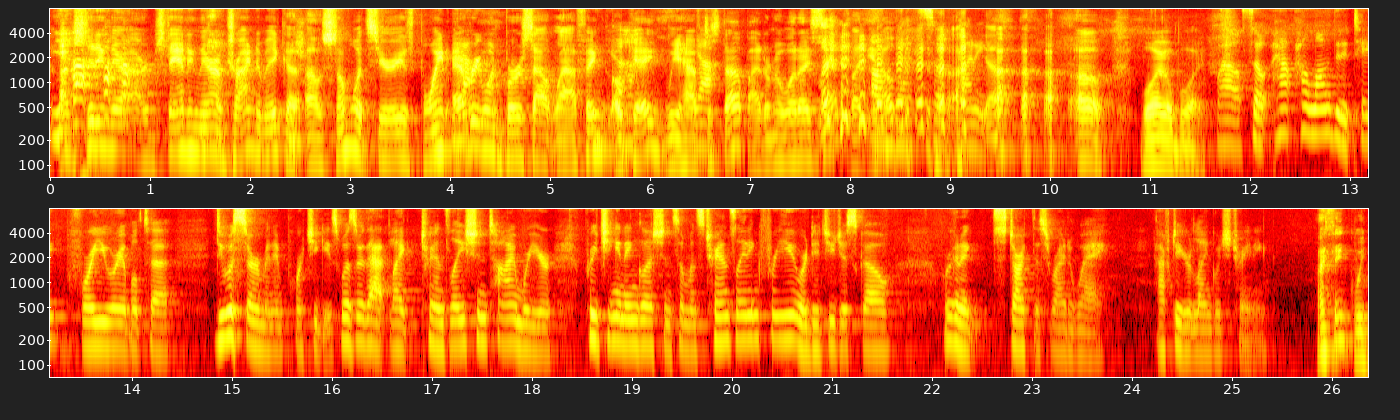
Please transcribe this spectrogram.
did. I'm sitting there, I'm standing there, I'm trying to make a, a somewhat serious point. Everyone bursts out laughing. Yeah. Okay, we have Yeah. to stop. I don't know what I said, but you oh, know. That's so funny. oh, boy, oh boy. Wow. So how, how long did it take before you were able to do a sermon in Portuguese? Was there that like translation time where you're preaching in English and someone's translating for you, or did you just go, we're going to start this right away after your language training? I think we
